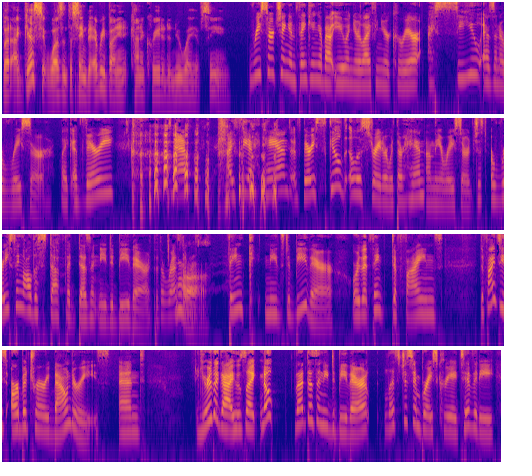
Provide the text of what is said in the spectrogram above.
But I guess it wasn't the same to everybody, and it kind of created a new way of seeing. Researching and thinking about you and your life and your career, I see you as an eraser, like a very. I see a hand, a very skilled illustrator with their hand on the eraser, just erasing all the stuff that doesn't need to be there, that the rest Aww. of us think needs to be there, or that think defines defines these arbitrary boundaries. And you're the guy who's like, nope, that doesn't need to be there. Let's just embrace creativity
